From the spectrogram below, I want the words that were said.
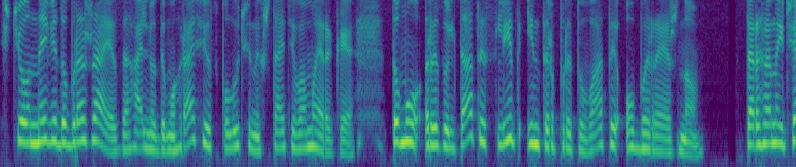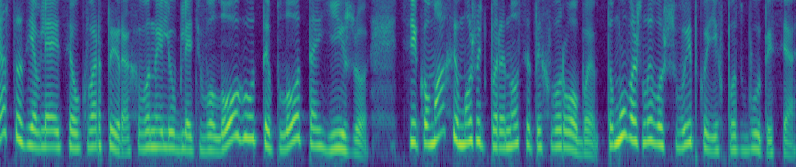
що не відображає загальну демографію Сполучених Штатів Америки. Тому результати слід інтерпретувати обережно. Таргани часто з'являються у квартирах. Вони люблять вологу, тепло та їжу. Ці комахи можуть переносити хвороби, тому важливо швидко їх позбутися.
